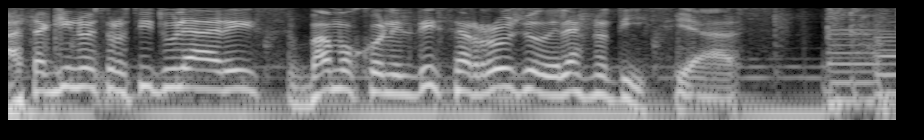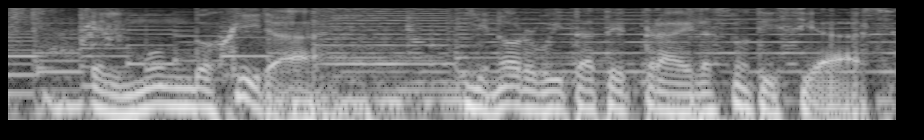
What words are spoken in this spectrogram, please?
Hasta aquí nuestros titulares, vamos con el desarrollo de las noticias. El mundo gira y en órbita te trae las noticias.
